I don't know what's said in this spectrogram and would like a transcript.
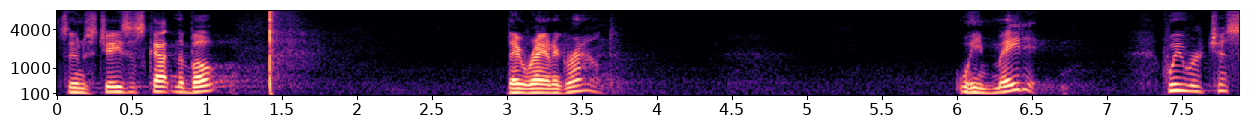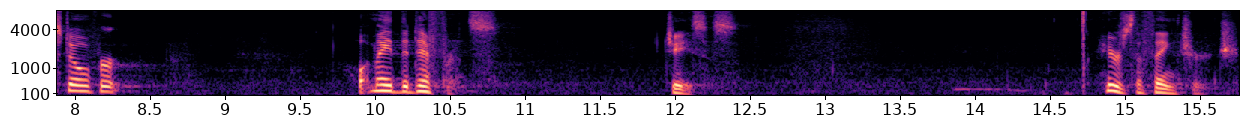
As soon as Jesus got in the boat, they ran aground. We made it. We were just over. What made the difference? Jesus. Here's the thing, church.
